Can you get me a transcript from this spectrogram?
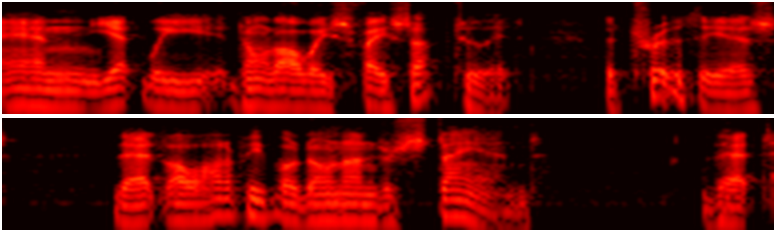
and yet we don't always face up to it. The truth is that a lot of people don't understand that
